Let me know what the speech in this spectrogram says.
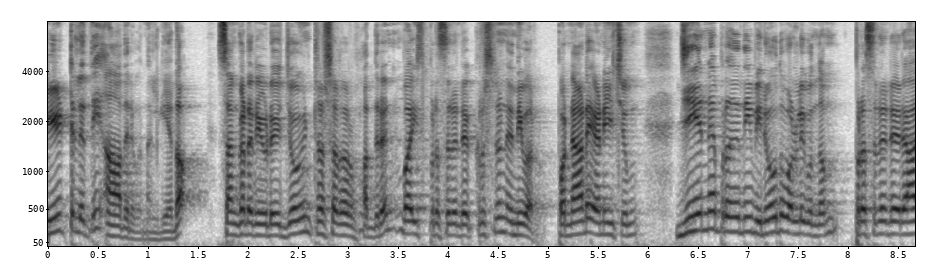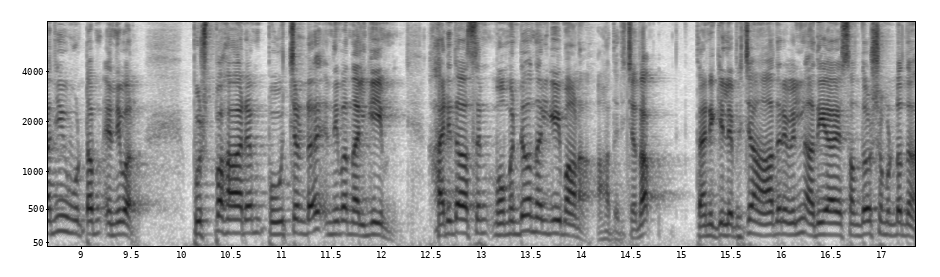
വീട്ടിലെത്തി ആദരവ് നൽകിയത്. സംഘടനയുടെ joint treasurer Bhadran vice president Krishnan എന്നിവർ പൊന്നാട അണിയിച്ചും ജി എൻ എ പ്രതിനിധി വിനോദ് വള്ളികുന്നം പ്രസിഡന്റ് രാജീവ് മുട്ടം എന്നിവർ പുഷ്പഹാരം പൂച്ചണ്ട് എന്നിവ നൽകിയും ഹരിദാസൻ മൊമൻഡോ നൽകിയുമാണ് ആദരിച്ചത്. തനിക്ക് ലഭിച്ച ആദരവിൽ അതിയായ സന്തോഷമുണ്ടെന്ന്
